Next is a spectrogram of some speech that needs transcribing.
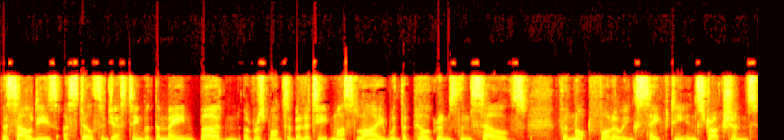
The Saudis are still suggesting that the main burden of responsibility must lie with the pilgrims themselves for not following safety instructions.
